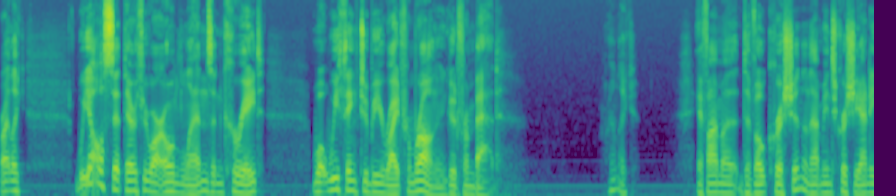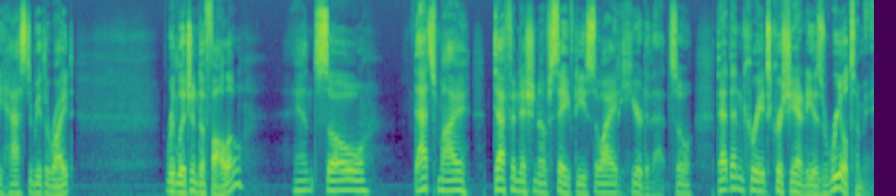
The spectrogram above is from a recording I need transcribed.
Right? Like, we all sit there through our own lens and create what we think to be right from wrong and good from bad. Right? Like, if I'm a devout Christian, then that means Christianity has to be the right religion to follow. And so that's my definition of safety, so I adhere to that. So that then creates Christianity as real to me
